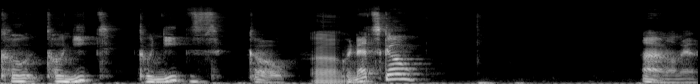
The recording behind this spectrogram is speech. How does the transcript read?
Ko, Konit, Konitsko. Um, Konetsko? I don't know, man.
